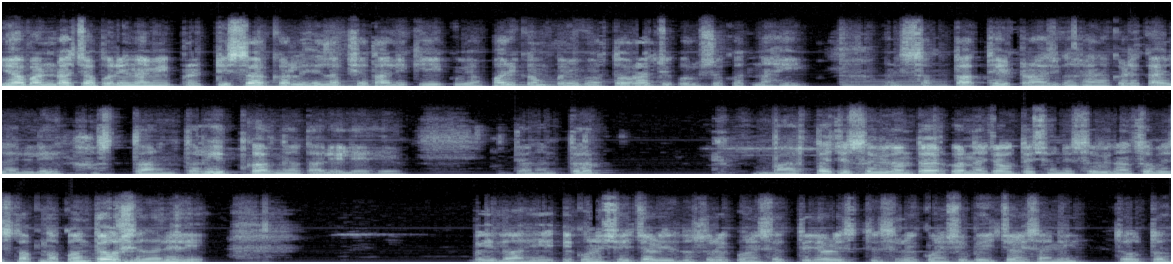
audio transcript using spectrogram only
या बंडाच्या परिणामी ब्रिटिश सरकारला हे लक्षात आले की एक व्यापारी कंपनी भारतावर राज्य करू शकत नाही. आणि सत्ता थेट राजघराण्याकडे काय झालेले? हस्तांतरित करण्यात आलेली आहे. त्यानंतर भारताचे संविधान तयार करण्याच्या उद्देशाने संविधान सभेची स्थापना कोणत्या वर्षी झालेली? आहे पहिलं आहे एकोणीसशे चाळीस दुसरं एकोणीसशे सत्तेचाळीस तिसरं एकोणीसशे बेचाळीस आणि चौथं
